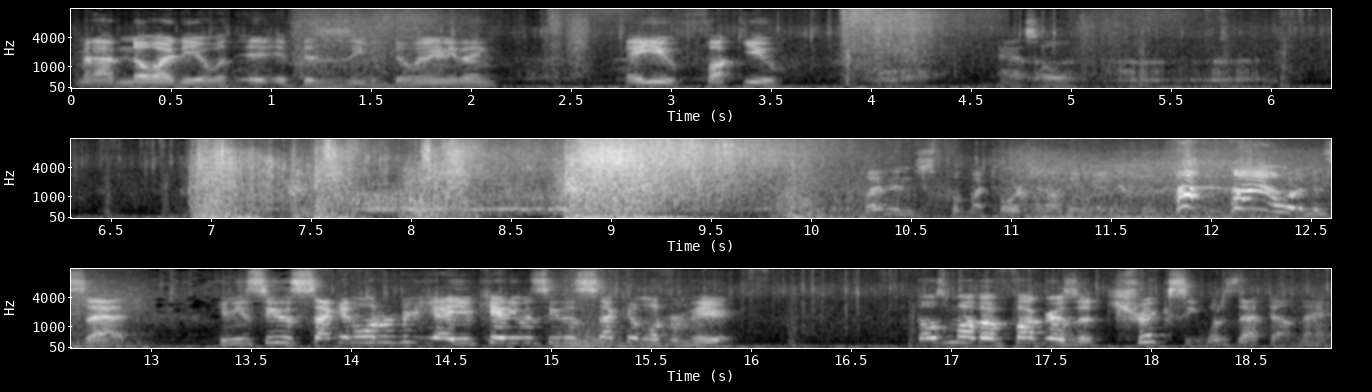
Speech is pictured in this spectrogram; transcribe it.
I mean, I have no idea what if this is even doing anything. Hey, you. Fuck you. Asshole. I didn't just put my torch out, I would have been sad. Can you see the second one from here? Yeah, you can't even see the second one from here. Those motherfuckers are tricksy. What is that down there?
